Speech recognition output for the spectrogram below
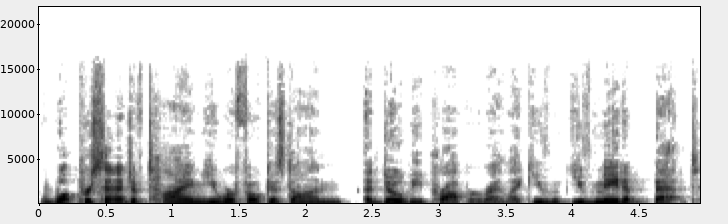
what percentage of time you were focused on Adobe proper, right? Like you've you've made a bet.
